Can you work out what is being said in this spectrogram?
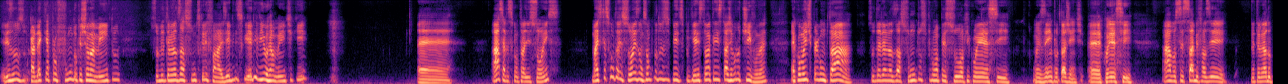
Eles nos, Kardec aprofunda o questionamento sobre determinados assuntos que ele faz. E ele, ele viu realmente que é, há certas contradições, mas que as contradições não são culpa dos espíritos, porque eles estão naquele estágio evolutivo, né? É como a gente perguntar sobre determinados assuntos para uma pessoa que conhece, um exemplo, tá, gente? É, conhece, ah, você sabe fazer determinado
